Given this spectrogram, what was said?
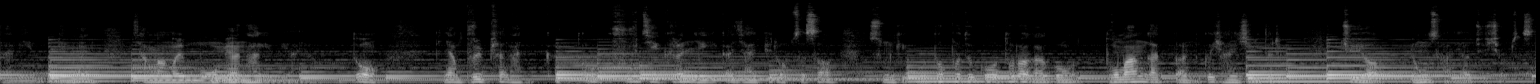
하나님, 우리는 상황을 모면하기 위하여 또 그냥 불편하니까 또 굳이 그런 얘기까지 할 필요 없어서 숨기고 덮어두고 돌아가고 도망갔던 그 현실들을 주여 용서하여 주시옵소서.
